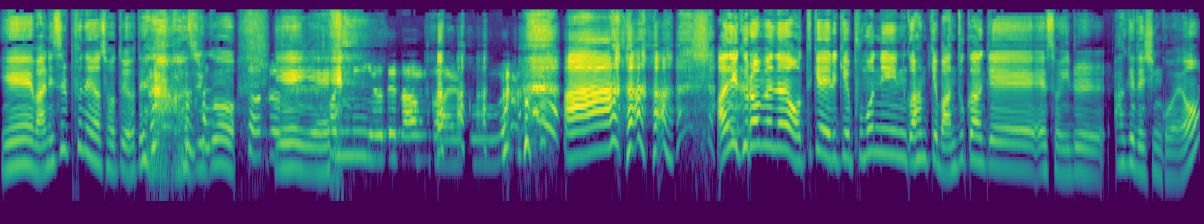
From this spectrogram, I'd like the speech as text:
예, 많이 슬프네요. 저도 여대 나와가지고. 저도 예, 예. 언니 여대 나온 거 알고. 아, 아니, 그러면은 어떻게 이렇게 부모님과 함께 만두가게에서 일을 하게 되신 거예요?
